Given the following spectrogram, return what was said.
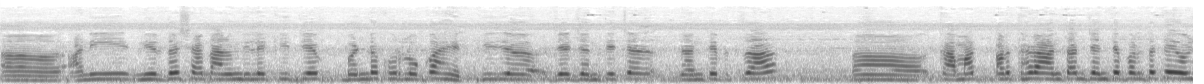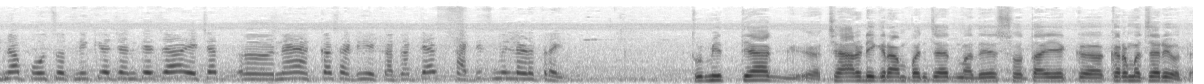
आणि निर्देशात आणून दिले की जे बंडखोर लोक आहेत की ज- जनतेच्या जनतेचा कामात अडथळा आणतात जनतेपर्यंत त्या योजना पोहोचत नाही किंवा जनतेच्या याच्यात न्याय हक्कासाठी हे करतात. त्यासाठीच मी लढत राहील. तुम्ही त्या चारडी ग्रामपंचायतमध्ये स्वतः एक कर्मचारी होता.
